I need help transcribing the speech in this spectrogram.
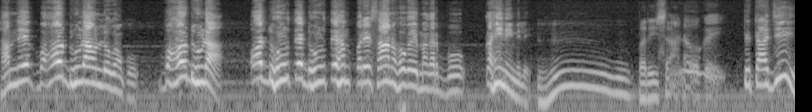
हमने बहुत ढूंढा उन लोगों को बहुत ढूंढा और ढूंढते ढूंढते हम परेशान हो गए मगर वो कहीं नहीं मिले। हम्म, परेशान हो गए पिताजी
